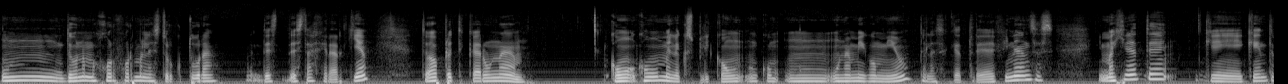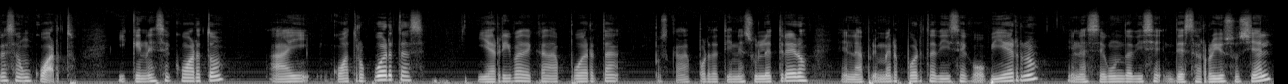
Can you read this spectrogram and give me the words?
un, de una mejor forma la estructura de, de esta jerarquía te voy a platicar una ¿Cómo, me lo explicó un, amigo mío de la Secretaría de Finanzas? Imagínate que, entras a un cuarto y que en ese cuarto hay cuatro puertas y arriba de cada puerta, pues cada puerta tiene su letrero. En la primera puerta dice gobierno, en la segunda dice desarrollo social,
